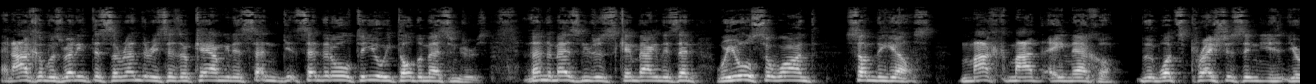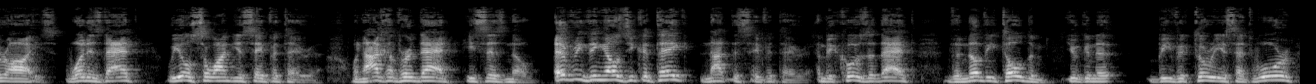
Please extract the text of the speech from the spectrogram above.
And Achav was ready to surrender. He says, okay, I'm going to send, send it all to you. He told the messengers. And then the messengers came back and they said, we also want something else. Machmad Einecha. What's precious in your eyes. What is that? We also want your Sefer Torah. When Achav heard that, he says no. Everything else you could take, not the Sefer Torah. And because of that, the Navi told him, you're going to be victorious at war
